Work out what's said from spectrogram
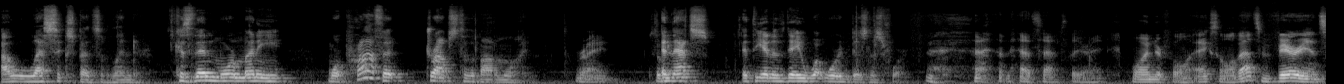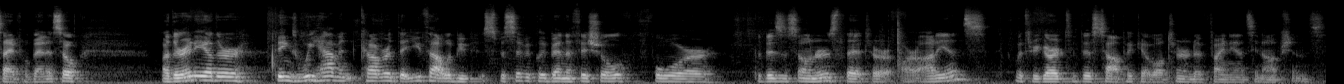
a less expensive lender? Because then more money, more profit drops to the bottom line. Right. So And that's at the end of the day what we're in business for. that's absolutely right. Wonderful. Excellent. Well, that's very insightful, Bennett. So, are there any other things we haven't covered that you thought would be specifically beneficial for the business owners that are our audience with regard to this topic of alternative financing options?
